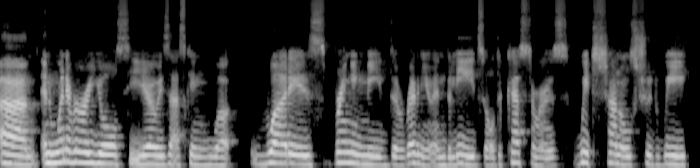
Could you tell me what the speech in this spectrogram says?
Um, and whenever your CEO is asking what what is bringing me the revenue and the leads or the customers, which channels should we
